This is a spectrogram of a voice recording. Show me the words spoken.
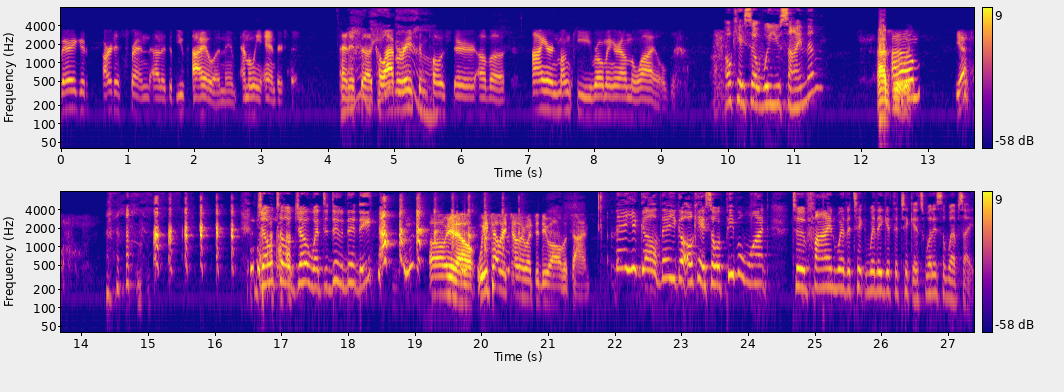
very good artist friend out of Dubuque, Iowa, named Emily Anderson. And it's a collaboration now. poster of a iron monkey roaming around the wild. Okay, so will you sign them? Absolutely. Um, yes. Joe told Joe what to do, didn't he? oh, you know, we tell each other what to do all the time. there you go. There you go. Okay, so if people want to find where the tick where they get the tickets, what is the website?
